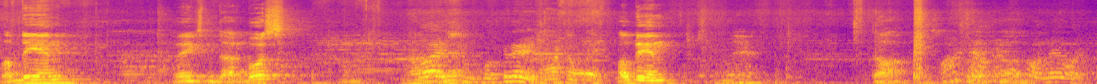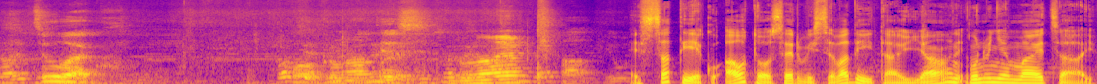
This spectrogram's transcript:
Labdien! Veiksmi darbos! Labdien! Tā, cilvēku. Es satieku autoservisa vadītāju Jāni un viņam vaicāju,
